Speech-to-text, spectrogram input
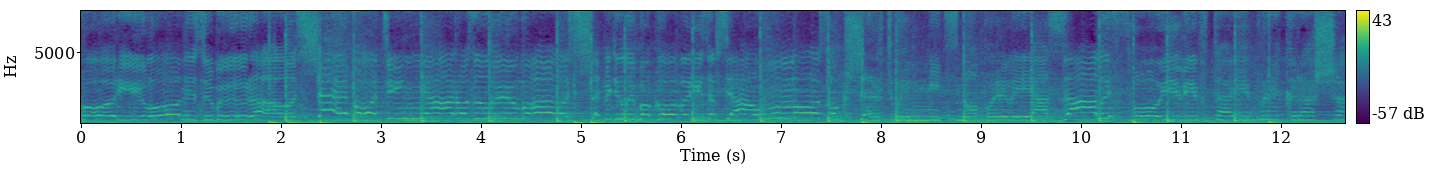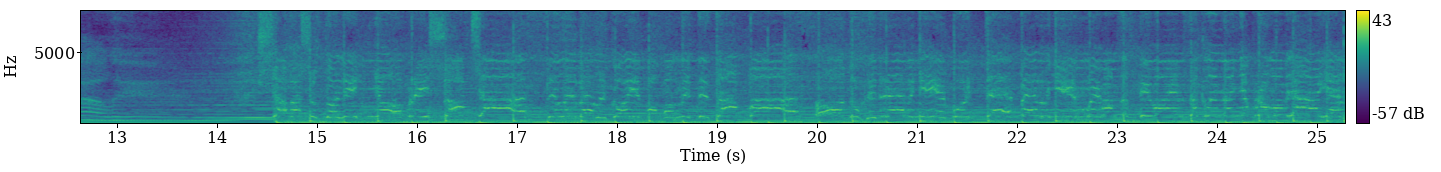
горі вони збиралось, шепотіння розливалось, шепіт глибоко вирізався у мозок, жертви міцно прив'язали, Шабашу столітнього прийшов час. Сили великої поповнити запас. О, духи древні, будьте певні. Ми вам заспіваєм, заклинання промовляєм.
